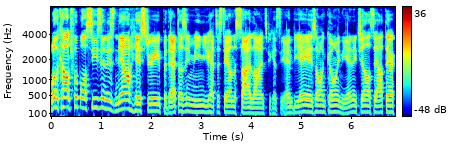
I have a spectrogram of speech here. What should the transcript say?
Well, the college football season is now history, but that doesn't mean you have to stay on the sidelines because the NBA is ongoing, the NHL is out there,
